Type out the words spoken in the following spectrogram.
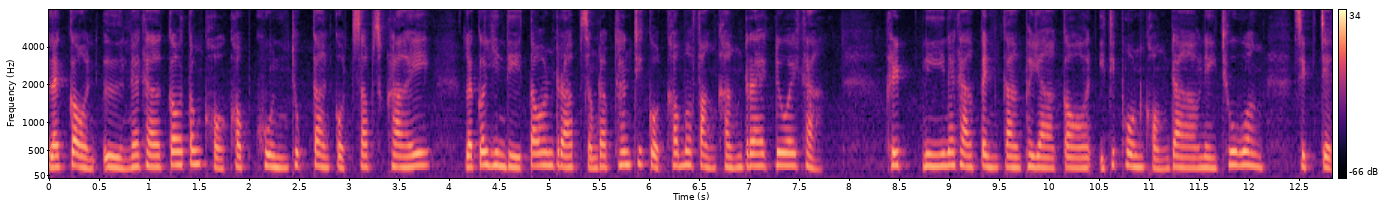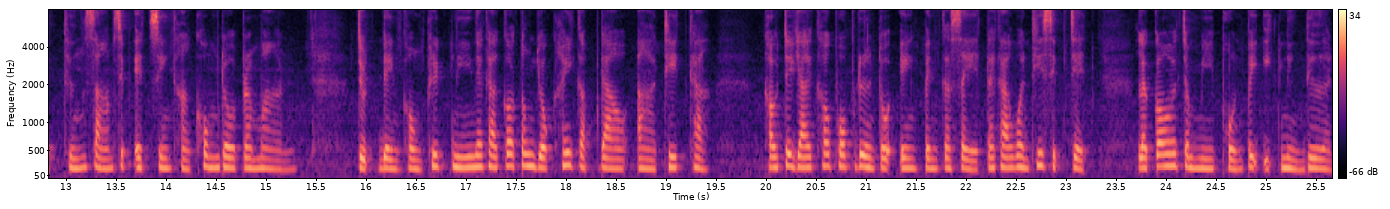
และก่อนอื่นนะคะก็ต้องขอขอบคุณทุกการกด subscribe แล้วก็ยินดีต้อนรับสำหรับท่านที่กดเข้ามาฟังครั้งแรกด้วยค่ะ คลิปนี้นะคะเป็นการพยากรณ์อิทธิพลของดาวในช่วง 17ถึง31 สิงหาคมโดยประมาณ จุดเด่นของคลิปนี้นะคะก็ต้องยกให้กับดาวอาทิตย์ค่ะ เขาจะย้ายเข้าพบเรือนตัวเองเป็นเกษตรนะคะวันที่ 17 แล้วก็จะมีผลไปอีกหนึ่งเดือน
